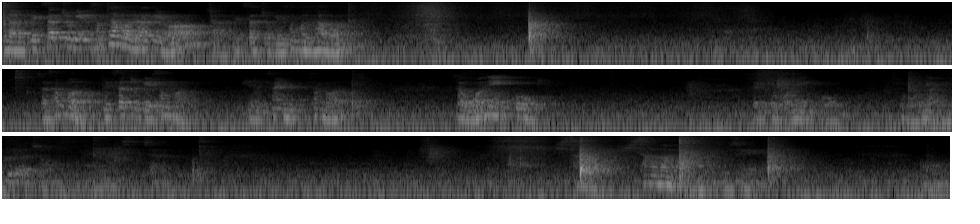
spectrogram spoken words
그 다음 백사 쪽에 3, 4번을 할게요. 자, 백사 쪽에 3번, 4번. 자, 3번. 백사 쪽에 3번. 기능 3번. 자, 원이 있고, 자, 이렇게 원이 있고, 이렇게 원이 안 그려져. 에이, 진짜. 이상, 이상하단 말이야, 요새. 어.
